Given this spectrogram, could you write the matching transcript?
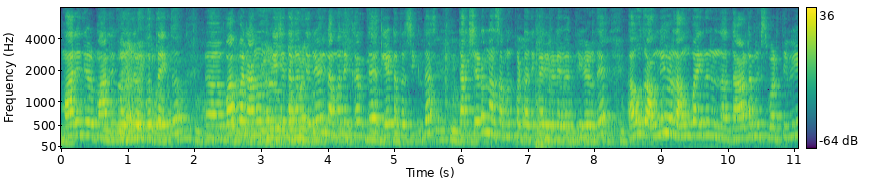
ಮಾರಿದ ಮಾರ್ಲಿಕ್ಕೆ ಬಂದಿದ್ದು ಗೊತ್ತಾಯ್ತು. ಪಾಪ ನಾನು ಒಂದು ಕೆ ಜಿ ತಗೊಂತೀನಿ ಹೇಳಿ ನಮ್ಮನೆ ಕರೆದೆ ಅಂತ ಹತ್ರ ಸಿಕ್ಕದ. ತಕ್ಷಣ ನಾನು ಸಂಬಂಧಪಟ್ಟ ಅಧಿಕಾರಿಗಳಿಗೆ ಹೇಳಿದೆ ಹೌದು ಅವನೇ ಹೇಳ್ದೆ ಅವ್ನ ಬಾಯಿಂದ ದಾಟ ಮಿಕ್ಸ್ ಮಾಡ್ತೀವಿ.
